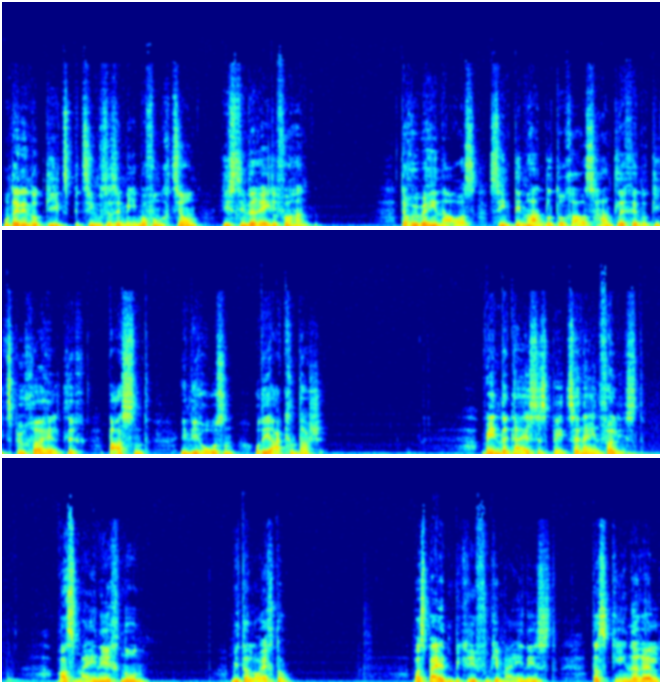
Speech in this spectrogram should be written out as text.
und eine Notiz- bzw. Memo-Funktion ist in der Regel vorhanden. Darüber hinaus sind im Handel durchaus handliche Notizbücher erhältlich, passend in die Hosen- oder Jackentasche. Wenn der Geistesblitz ein Einfall ist, was meine ich nun mit Erleuchtung? Was beiden Begriffen gemein ist, dass generell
